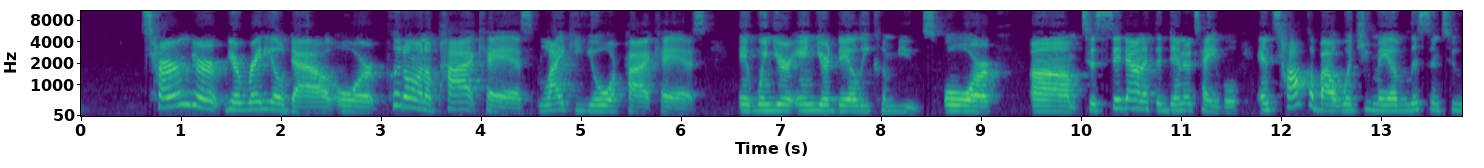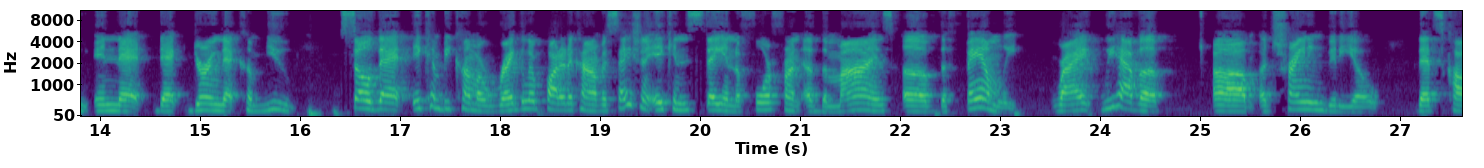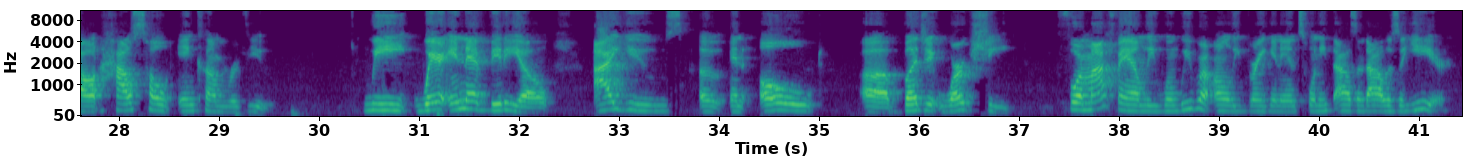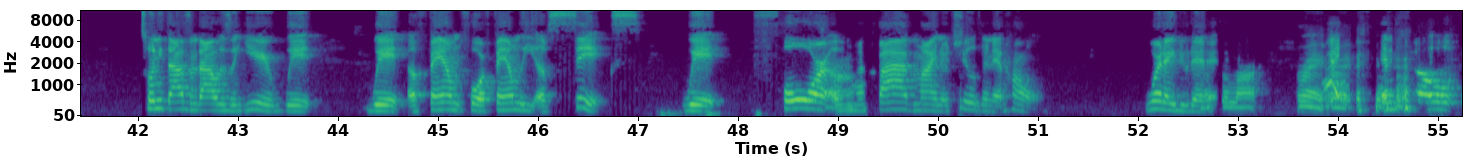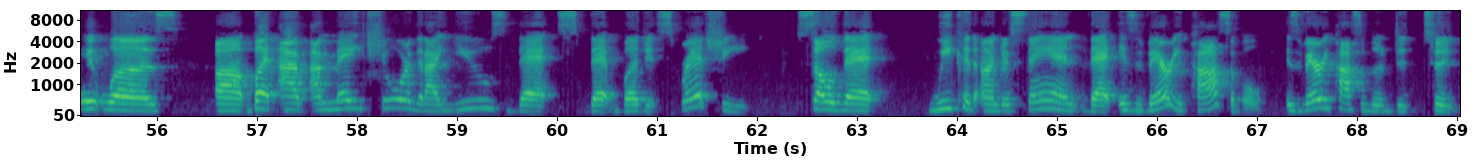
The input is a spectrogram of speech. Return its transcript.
turn your your radio dial or put on a podcast like your podcast and when you're in your daily commutes or um, to sit down at the dinner table and talk about what you may have listened to in that that during that commute so that it can become a regular part of the conversation. It can stay in the forefront of the minds of the family right? We have a um, a training video that's called household income review. We where in that video i use a, an old uh, budget worksheet for my family when we were only bringing in $20000 a year. $20000 a year with with a family for a family of six with four wow. of my five minor children at home where they do that That's at. a lot right, right. right. and so it was uh, but I, I made sure that I used that that budget spreadsheet so that we could understand that it's very possible. It's very possible to, to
